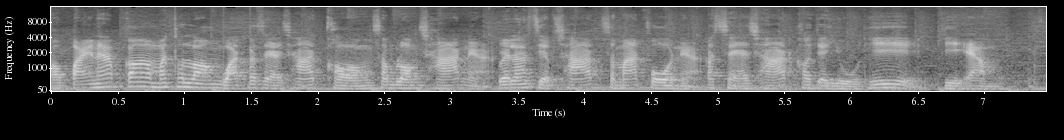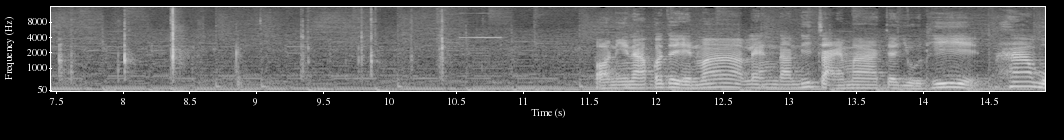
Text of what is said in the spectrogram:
ต่อไปนะครับก็มาทดลองวัดกระแสชาร์จของสำรองชาร์จเนี่ย เวลาเสียบชาร์จสมาร์ทโฟนเนี่ย กระแสชาร์จเขาจะอยู่ที่กี่แอมป์ ตอนนี้นะครับก็จะเห็นว่าแรงดันที่จ่ายมาจะอยู่ที่ 5 โว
